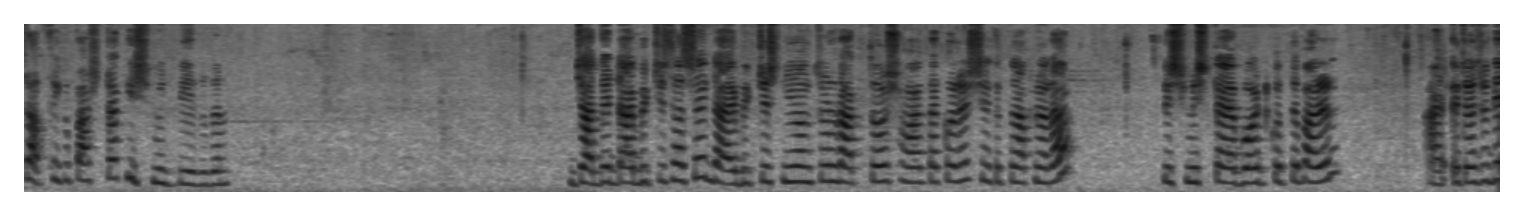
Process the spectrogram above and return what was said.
চার থেকে পাঁচটা কিশমিশ দিয়ে দেবেন। যাদের ডায়াবেটিস আছে, ডায়াবেটিস নিয়ন্ত্রণ রাখতেও সহায়তা করে, সেক্ষেত্রে আপনারা কিশমিশটা অ্যাভয়েড করতে পারেন। আর এটা যদি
